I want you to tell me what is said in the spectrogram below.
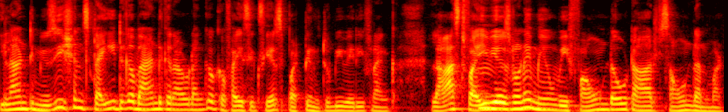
ఇలాంటి మ్యూజిషియన్స్ టైట్గా బ్యాండ్కి రావడానికి ఒక ఫైవ్ సిక్స్ ఇయర్స్ పట్టింది to be very frank last five ఇయర్స్లోనే మేము we found out our sound అనమాట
